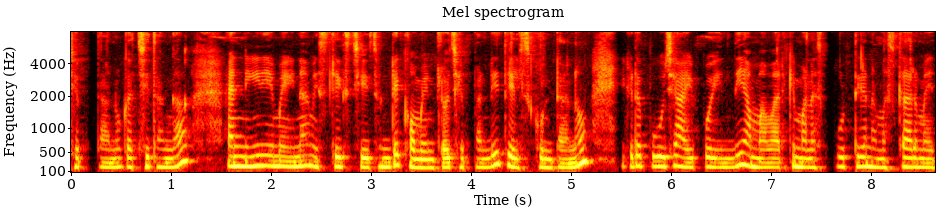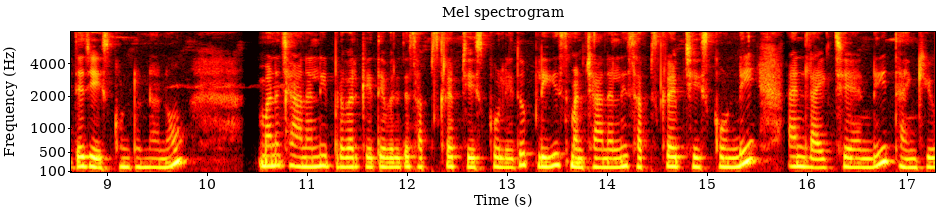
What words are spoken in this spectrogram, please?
చెప్తాను ఖచ్చితంగా. అండ్ నేనేమైనా మిస్టేక్స్ చేసుంటే కామెంట్‌లో చెప్పండి తెలుసుకుంటాను. ఇక్కడ పూజ అయిపోయింది. అమ్మవారికి మనస్ఫూర్తిగా నమస్కారం అయితే చేసుకుంటున్నాను. మన ఛానల్ని ఇప్పటివరకు అయితే ఎవరైతే సబ్స్క్రైబ్ చేసుకోలేదో ప్లీజ్ మన ఛానల్ని సబ్స్క్రైబ్ చేసుకోండి అండ్ లైక్ చేయండి థ్యాంక్ యూ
